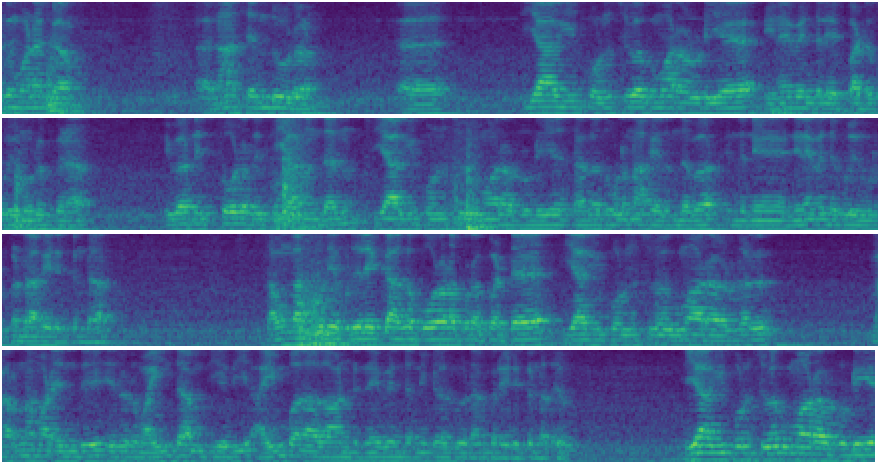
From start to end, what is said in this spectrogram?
அனைவருக்கும் வணக்கம். நான் செந்தூரன். தியாகி பொன் சிவகுமார் அவருடைய நினைவேந்தல் ஏற்பாட்டு குழு உறுப்பினர். இவர் நி- தோழர் நித்யானந்தன் தியாகி பொன் சிவகுமார் அவருடைய சக தோழனாக இருந்தவர் இந்த நினைவேந்த குழு உறுப்பினராக இருக்கின்றார். தமிழ்நாட்டுடைய விடுதலைக்காக போராட புறப்பட்ட தியாகி பொன் சிவகுமார் அவர்கள் மரணமடைந்து இருவரும் ஐந்தாம் தேதி ஐம்பதாவது ஆண்டு நினைவேந்த நிகழ்வு இடம்பெற இருக்கின்றது. தியாகி பொன் சிவகுமார் அவர்களுடைய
